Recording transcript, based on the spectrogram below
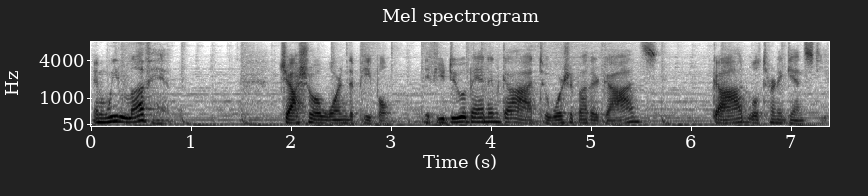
and we love him. Joshua warned the people, If you do abandon God to worship other gods, God will turn against you.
